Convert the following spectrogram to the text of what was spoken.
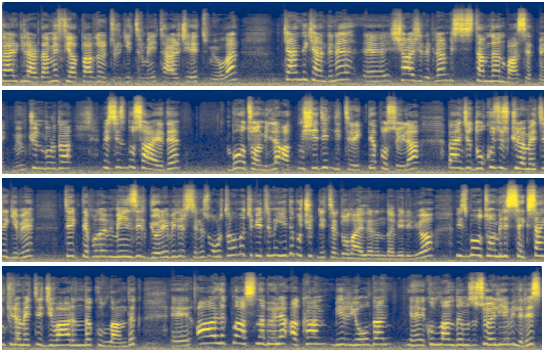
vergilerden ve fiyatlardan ötürü getirmeyi tercih etmiyorlar. Kendi kendine e, şarj edebilen bir sistemden bahsetmek mümkün burada. Ve siz bu sayede bu otomobille 67 litrelik deposuyla bence 900 kilometre gibi tek depoda bir menzil görebilirsiniz. Ortalama tüketimi 7,5 litre dolaylarında veriliyor. Biz bu otomobili 80 kilometre civarında kullandık. Ee, ağırlıklı aslında böyle akan bir yoldan e, kullandığımızı söyleyebiliriz.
